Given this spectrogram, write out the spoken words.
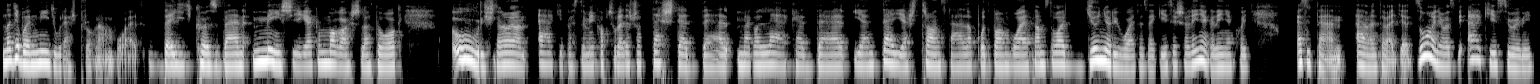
Nagyjából négy órás program volt, de így közben mélységek, magaslatok, úristen, olyan elképesztő még kapcsolatos a testeddel, meg a lelkeddel, ilyen teljes transzállapotban voltam, szóval gyönyörű volt az egész, és a lényeg a lényeg, hogy ezután elmentem egyet zuhanyozni, elkészülni,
